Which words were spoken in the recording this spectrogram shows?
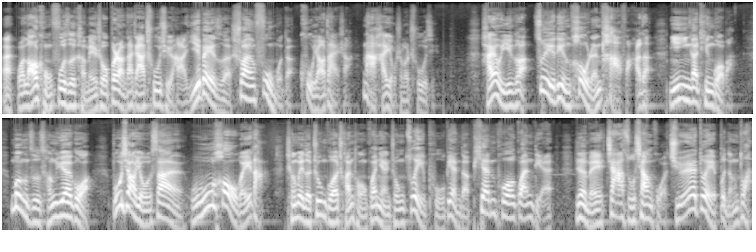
哎，我老孔夫子可没说不让大家出去哈，一辈子拴父母的裤腰带上，那还有什么出息？还有一个最令后人挞伐的，您应该听过吧？孟子曾曰过：“不孝有三，无后为大。”成为了中国传统观念中最普遍的偏颇观点，认为家族香火绝对不能断。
